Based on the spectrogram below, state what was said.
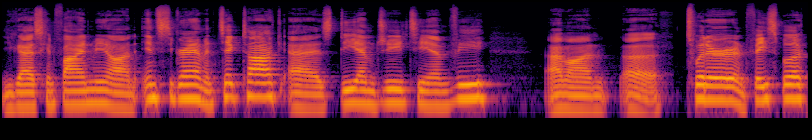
You guys can find me on Instagram and TikTok as DMGTMV. I'm on uh, Twitter and Facebook,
